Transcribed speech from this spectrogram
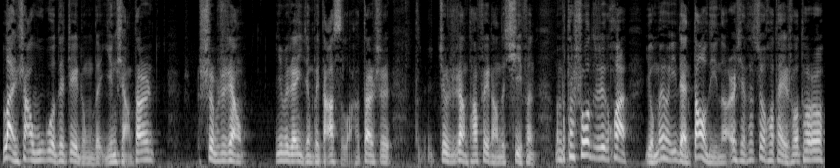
滥杀无辜的这种的影响。当然，是不是这样？因为人已经被打死了哈，但是就是让他非常的气愤。那么他说的这个话有没有一点道理呢？而且他最后他也说，他说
